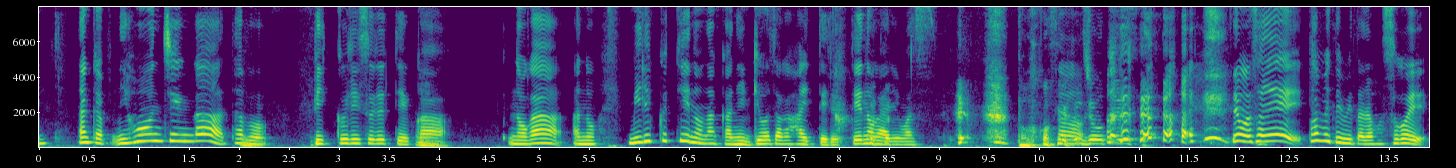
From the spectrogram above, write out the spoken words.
んなんか日本人が多う分びっくりするっていうか、のが、あの、ミルクティーの中に餃子が入ってるっていうのがあります。どういう状態ですか？でもそれ食べてみたらすごい、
